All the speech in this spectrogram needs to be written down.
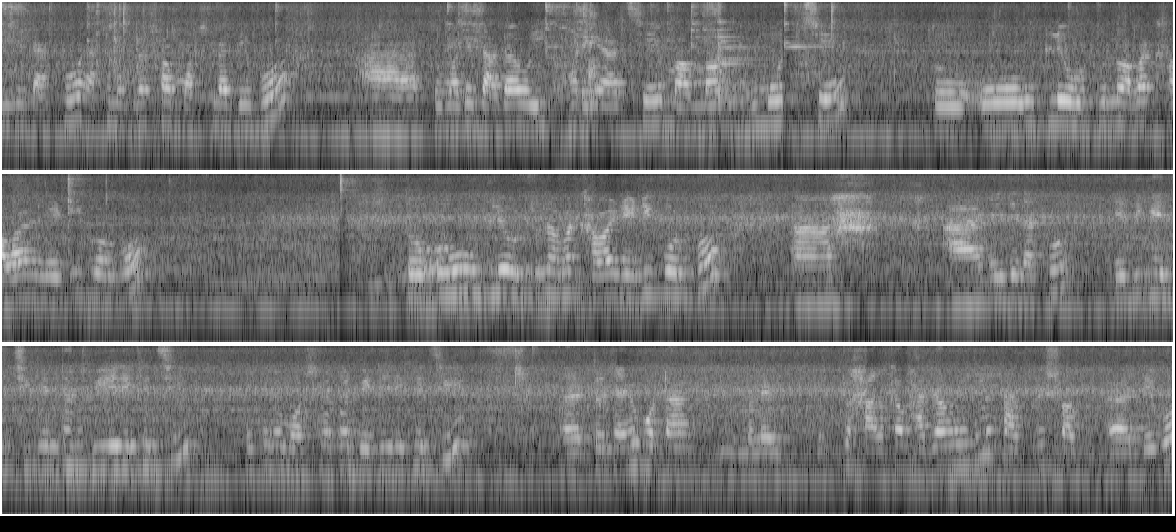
এই যে দেখো, এখন এগুলো সব মশলা দেব। আর তোমাদের দাদা ওই ঘরে আছে মাম্মা ঘুমোচ্ছে। তো ও উঠলে ওর জন্য আবার খাবার রেডি করব। তো ও উঠলে ওর জন্য আবার খাবার রেডি করব। আর এই যে দেখো, এদিকে চিকেনটা ধুয়ে রেখেছি, এখানে মশলাটা বেটে রেখেছি। তো যাই হোক, ওটা মানে একটু হালকা ভাজা হয়ে গেলে তারপরে সব দেবো।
